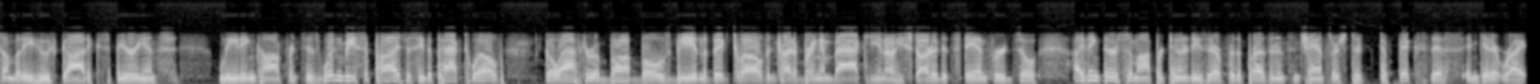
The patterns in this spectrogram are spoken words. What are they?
somebody who's got experience leading conferences. Wouldn't be surprised to see the Pac 12 go after a Bob Bowlsby in the Big 12 and try to bring him back. You know, he started at Stanford. So I think there's some opportunities there for the presidents and chancellors to, to fix this and get it right.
